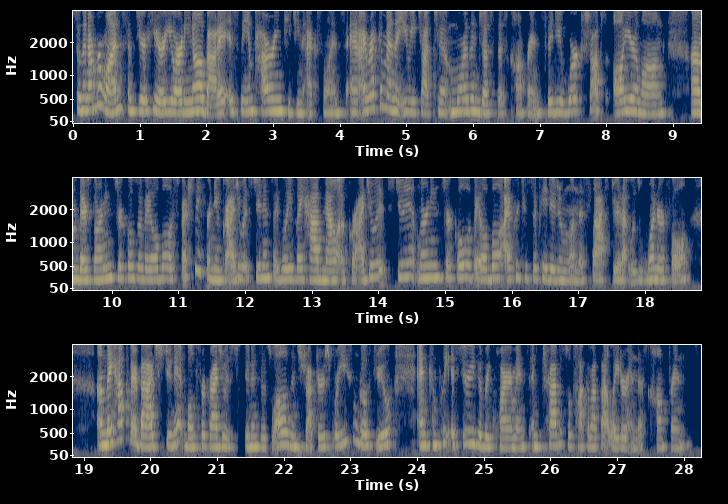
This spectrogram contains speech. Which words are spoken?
So the number one, since you're here, you already know about it, is the Empowering Teaching Excellence. And I recommend that you reach out to more than just this conference. They do workshops all year long. Um, there's learning circles available, especially for new graduate students. I believe they have now a graduate student learning circle available. I participated in one this last year that was wonderful. Um, they have their badge student, both for graduate students as well as instructors, where you can go through and complete a series of requirements. And Travis will talk about that later in this conference.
